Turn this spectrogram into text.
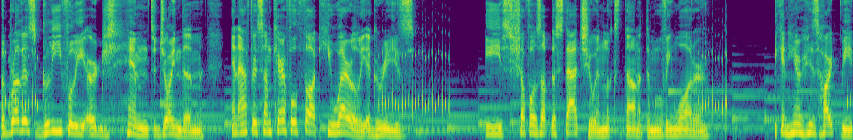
The brothers gleefully urge him to join them, and after some careful thought, he warily agrees. He shuffles up the statue and looks down at the moving water. He can hear his heartbeat.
